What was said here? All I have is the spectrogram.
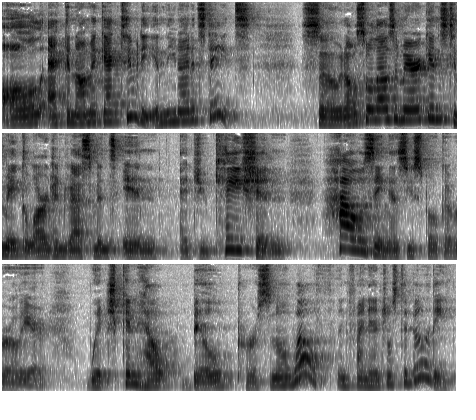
all economic activity in the United States. So it also allows Americans to make large investments in education, housing, as you spoke of earlier, which can help build personal wealth and financial stability.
